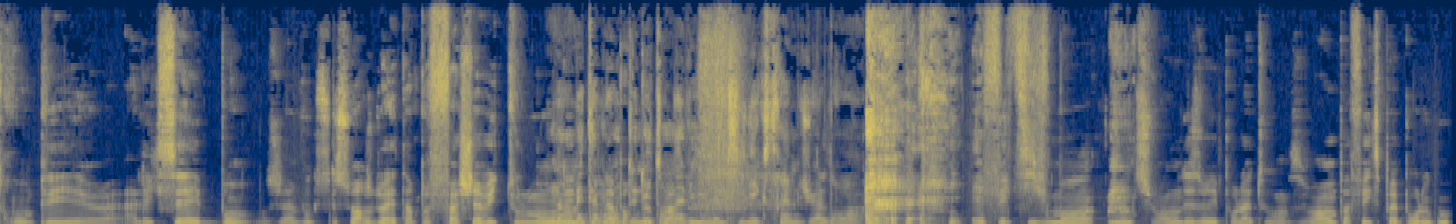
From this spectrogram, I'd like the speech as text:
trompé euh, à l'excès, bon, j'avoue que ce soir je dois être un peu fâché avec tout le monde. Non, et mais t'as le droit de donner ton avis, même s'il est extrême, tu as le droit. Effectivement, je suis vraiment désolé pour la toux, hein, c'est vraiment pas fait exprès pour le coup.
